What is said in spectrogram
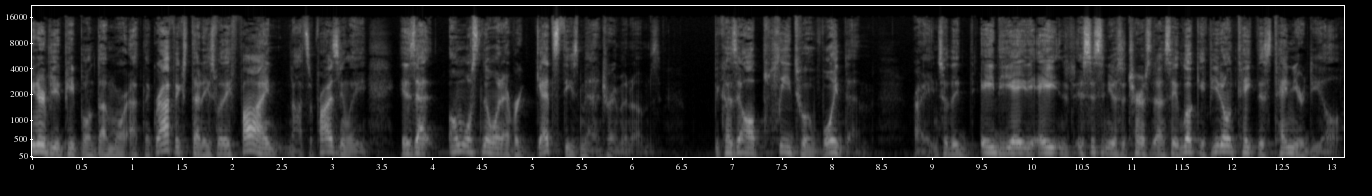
interviewed people and done more ethnographic studies. What they find, not surprisingly, is that almost no one ever gets these mandatory minimums because they all plead to avoid them. Right, and so the ADA, the assistant U.S. attorney, sit down and say, "Look, if you don't take this ten-year deal,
